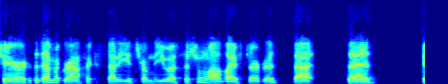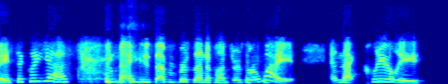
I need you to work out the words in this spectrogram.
shared the demographic studies from the U.S. Fish and Wildlife Service that said basically, yes, 97% of hunters are white. And that clearly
